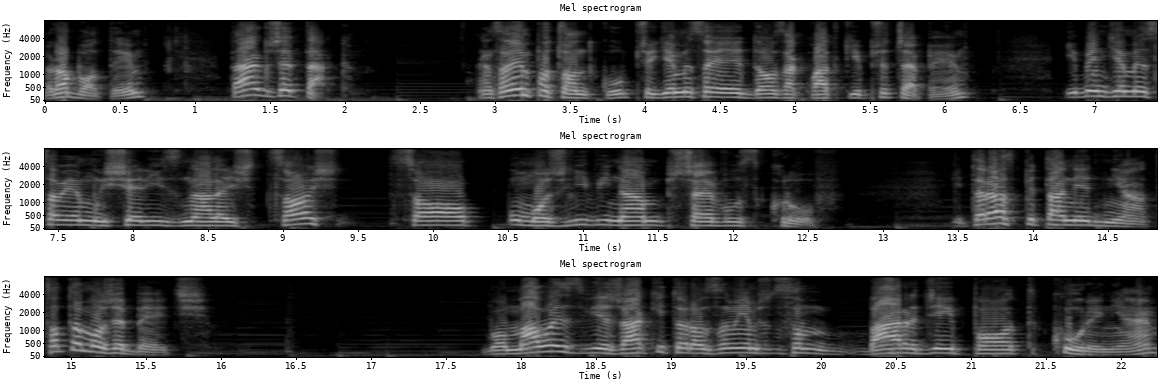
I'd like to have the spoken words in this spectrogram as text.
roboty. Także tak. Na samym początku przejdziemy sobie do zakładki przyczepy i będziemy sobie musieli znaleźć coś, co umożliwi nam przewóz krów. I teraz pytanie dnia, co to może być? Bo małe zwierzaki to rozumiem, że to są bardziej pod kury, nie?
